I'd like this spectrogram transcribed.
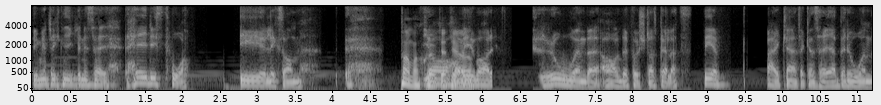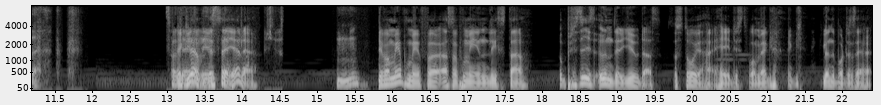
det är mer tekniken i sig. Hades 2 är ju liksom... Fan vad sjukt jag att jag... har ju varit beroende av det första spelet. Det är verkligen att jag kan säga beroende. Så jag det, glömde det säga det. Mm. Det var med på min, för, alltså på min lista. Och precis under Judas så står jag här Hades 2. Men jag glömde bort att säga det.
